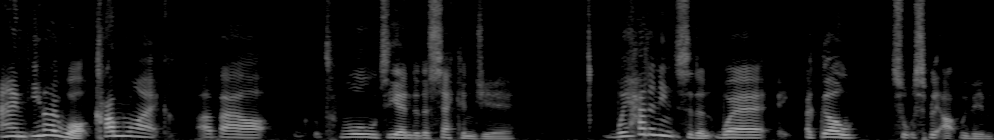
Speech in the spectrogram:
And you know what? Come like about towards the end of the second year, we had an incident where a girl sort of split up with him,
